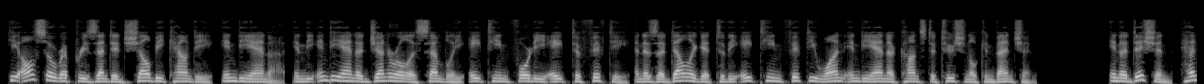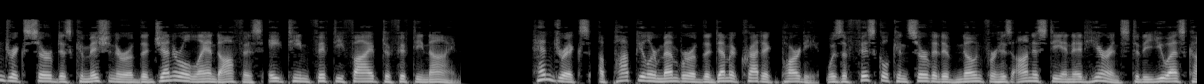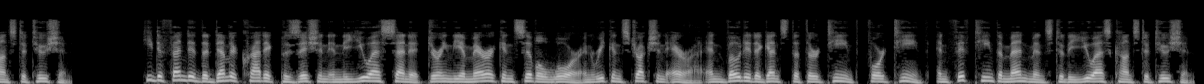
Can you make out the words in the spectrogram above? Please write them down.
He also represented Shelby County, Indiana, in the Indiana General Assembly 1848 and as a delegate to the 1851 Indiana Constitutional Convention. In addition, Hendricks served as Commissioner of the General Land Office 1855 -59. Hendricks, a popular member of the Democratic Party, was a fiscal conservative known for his honesty and adherence to the U.S. Constitution. He defended the Democratic position in the U.S. Senate during the American Civil War and Reconstruction era and voted against the 13th, 14th, and 15th Amendments to the U.S. Constitution.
